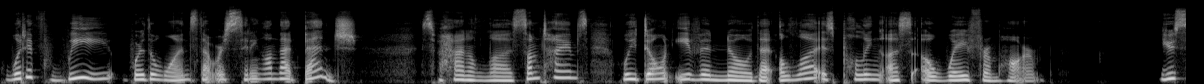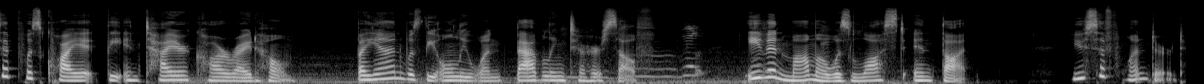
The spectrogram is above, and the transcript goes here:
What if we were the ones that were sitting on that bench? Subhanallah, sometimes we don't even know that Allah is pulling us away from harm. Yusuf was quiet the entire car ride home. Bayan was the only one babbling to herself. Even Mama was lost in thought. Yusuf wondered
